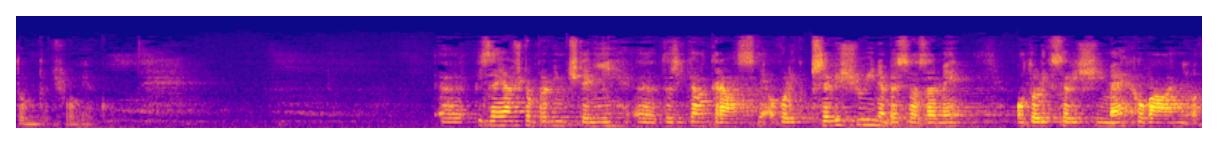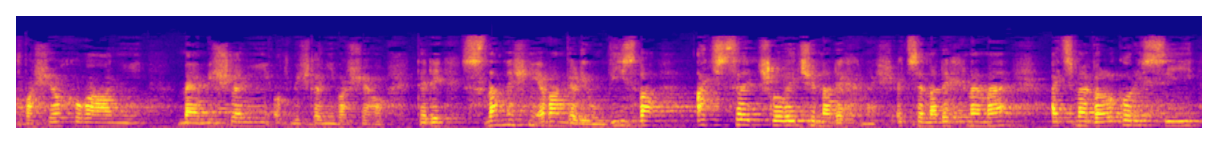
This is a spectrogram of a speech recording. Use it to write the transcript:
tomuto člověku. Eh, Izajáš v tom prvním čtení eh, to říká krásně, o kolik převyšují nebesa zemi, o tolik se liší mé chování od vašeho chování, mé myšlení od myšlení vašeho. Tedy snad dnešní evangelium, výzva, ať se člověče nadechneš, ať se nadechneme, ať jsme velkorysí,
